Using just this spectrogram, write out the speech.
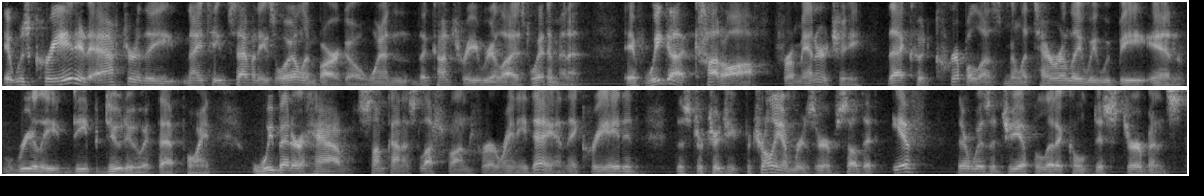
It was created after the 1970s oil embargo when the country realized wait a minute, if we got cut off from energy, that could cripple us militarily. We would be in really deep doo doo at that point. We better have some kind of slush fund for a rainy day. And they created the Strategic Petroleum Reserve so that if there was a geopolitical disturbance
